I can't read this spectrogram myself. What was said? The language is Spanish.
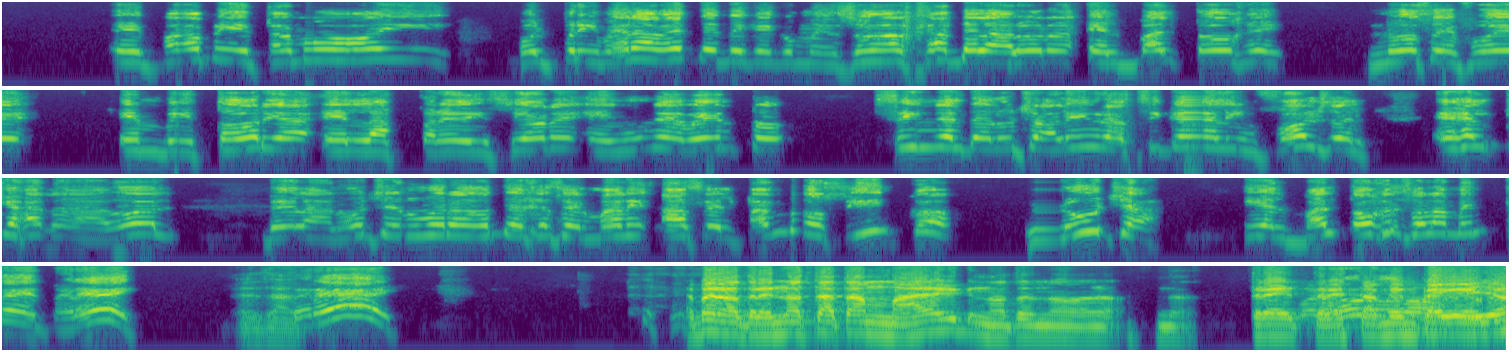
Eh, papi, estamos hoy por primera vez desde que comenzó el Hat de la Lona, el Baltoje no se fue en victoria en las predicciones en un evento single de lucha libre. Así que el Enforcer es el ganador de la noche número 2 de Gesselmani, acertando cinco luchas y el Baltoje solamente tres. Exacto. Tres. Pero tres no está tan mal, no, no, no. Tres, tres también pegué yo.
